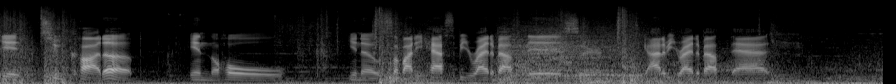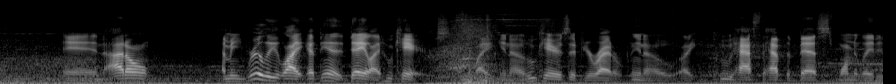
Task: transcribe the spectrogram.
get too caught up in the whole, you know, somebody has to be right about this or got to be right about that. And, and I don't I mean, really, like, at the end of the day, like, who cares? Like, you know, who cares if you're right or, you know, like, who has to have the best formulated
